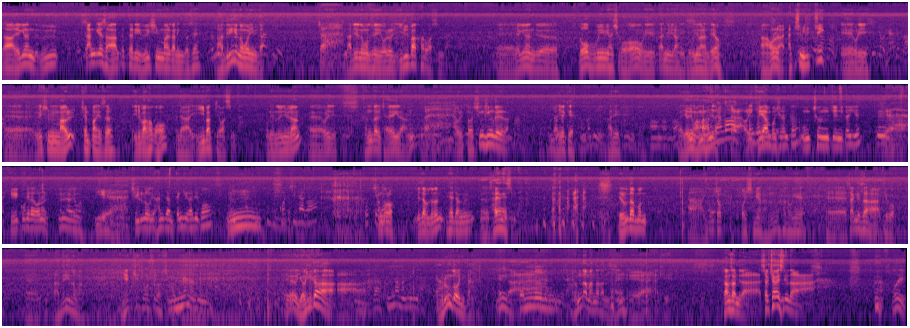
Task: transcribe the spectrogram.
자, 여기는 의, 쌍계사 끝들이 의심마을 가는 곳에 나들이 농원입니다. 자, 나들이 농원에서 오늘 1박 하러 왔습니다. 예, 여기는 그, 노 부부님이 하시고, 우리 따님이랑 이렇게 운영하는데요. 아, 오늘 아- 아침 일찍, 예, 우리, 예, 의심마을 전방에서 1박하고, 이제 2박째 왔습니다. 우리 누님이랑, 예, 우리 건달 자액이랑, 예, 우리 또 싱싱거리랑, 자, 이렇게 아직 자, 여유 만만합니다. 자, 우리 게 한번 보시랍니까? 웅청찌입니까, 이게? 이야, 게국에다가 오늘, 이야, 진로 한 잔 땡겨가지고, 음, 고치다가 고치다 참고로 여자분들은 해장을 어, 사양했습니다. 여러분도 한번, 아, 이쪽 보시면은 하동의 에, 쌍계사 계곡, 에, 나들이 농원. 이렇게 좋을 수가 없습니다. 예, 여기가, 아, 야 겁나 많습니다. 야, 무릉도입니다. 여기 겁나 많습니다. 겁나 만나답니다. 예, 이렇게. 감사합니다. 석창했습니다.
